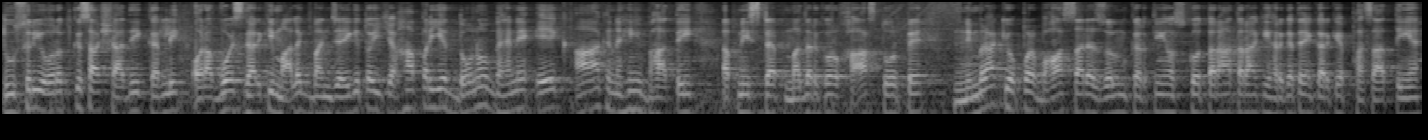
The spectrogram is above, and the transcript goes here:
दूसरी औरत के साथ शादी कर ली और अब वो इस घर की मालिक बन जाएगी। तो यहाँ पर ये दोनों बहनें एक आँख नहीं भाती अपनी स्टेप मदर को, और ख़ास तौर पर निमरा के ऊपर बहुत सारे जुल्म करती हैं, उसको तरह तरह की हरकतें करके फंसाती हैं,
